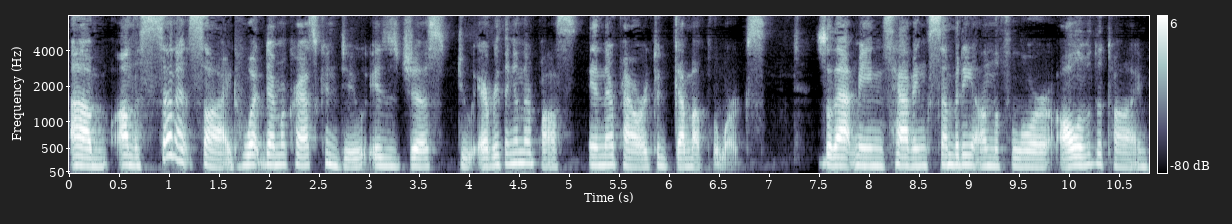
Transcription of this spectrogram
Um, on the Senate side, what Democrats can do is just do everything in their pos- in their power to gum up the works. So that means having somebody on the floor all of the time,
